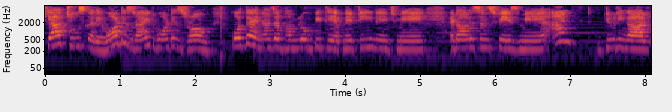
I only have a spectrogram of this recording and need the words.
क्या चूज करें what is right what is wrong होता है ना जब हम लोग भी थे अपने टीन एज में एडोलिसेंस फेज में and during are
